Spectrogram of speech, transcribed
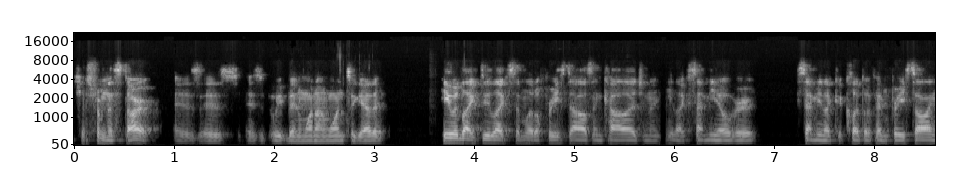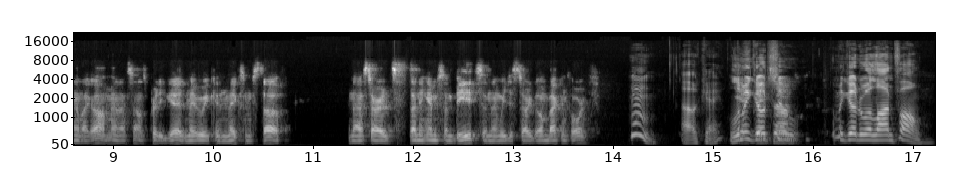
just from the start, is is is we've been one on one together. He would like do like some little freestyles in college, and then he like sent me over, sent me like a clip of him freestyling. I'm like, oh man, that sounds pretty good. Maybe we can make some stuff. And I started sending him some beats, and then we just started going back and forth. Hmm. Okay. Let Yeah, me go to time. let me go to Ilan Fong.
